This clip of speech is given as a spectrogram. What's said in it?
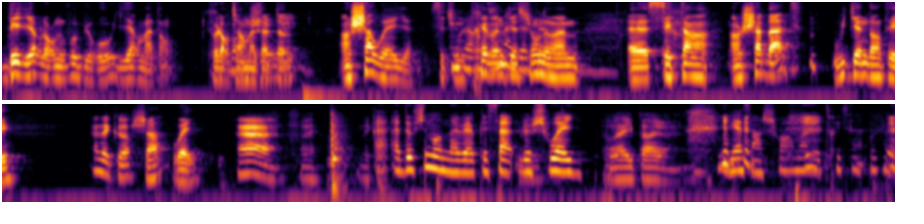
d'élire leur nouveau bureau hier matin. Faut leur dire Bon, Mazal. Un shawai, c'est une très bonne question. Noam. Euh, c'est un, un Shabbat, week-end d'un thé. Ah, d'accord. Shawai. Ah, ouais. D'accord. À, à Dauphine, on avait appelé ça le chouaï. Ouais, il paraît. ouais. Les gars, c'est un shawarma, le truc, ça n'a aucun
